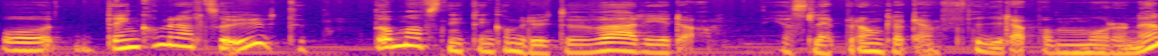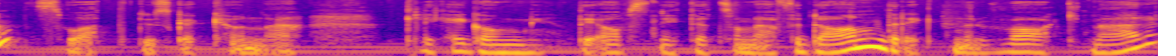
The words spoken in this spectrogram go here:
Och den kommer alltså ut, de avsnitten kommer ut varje dag. Jag släpper dem klockan fyra på morgonen så att du ska kunna klicka igång det avsnittet som är för dagen direkt när du vaknar.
